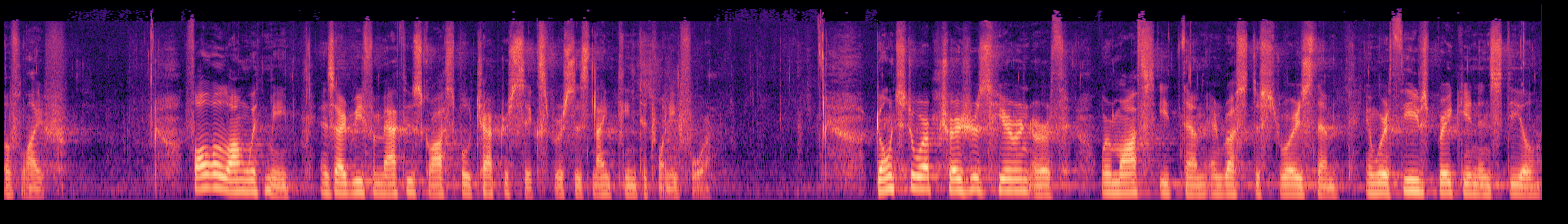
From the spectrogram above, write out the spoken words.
of life? Follow along with me as I read from Matthew's Gospel, chapter 6, verses 19 to 24. Don't store up treasures here on earth where moths eat them and rust destroys them, and where thieves break in and steal.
